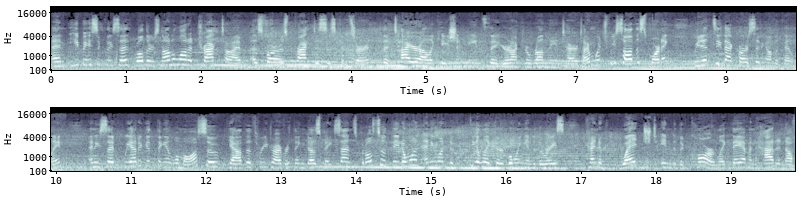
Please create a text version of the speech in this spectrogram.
And he basically said, well, there's not a lot of track time as far as practice is concerned. The tire allocation means that you're not going to run the entire time, which we saw this morning. We did see that car sitting on the pit lane. And he said, We had a good thing at Le Mans, so yeah, the three driver thing does make sense, but also they don't want anyone to feel like they're going into the race kind of wedged into the car, like they haven't had enough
